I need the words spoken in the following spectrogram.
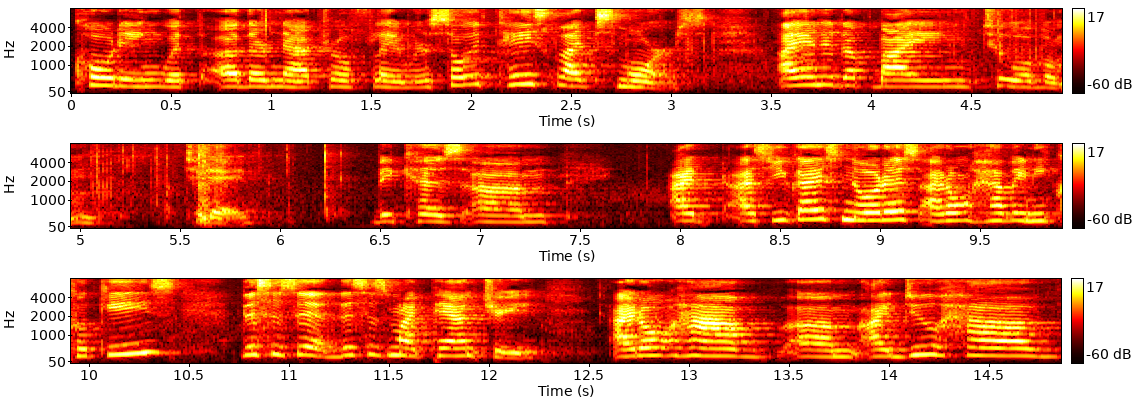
coating with other natural flavors. So it tastes like s'mores. I ended up buying two of them today because um, I, as you guys notice, I don't have any cookies. This is it. This is my pantry. I don't have, um, I do have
